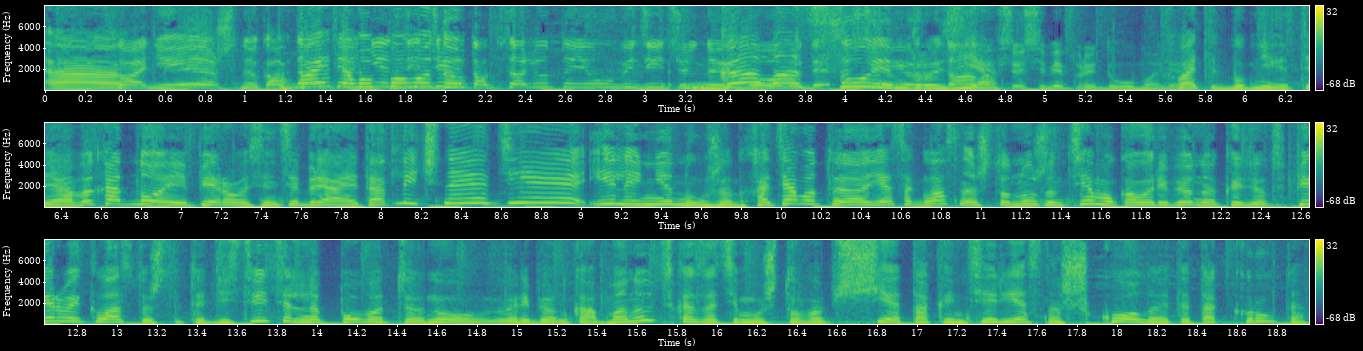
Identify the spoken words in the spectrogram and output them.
э, Конечно, когда По этому нет поводу детей, это абсолютно неубедительные голосуем, доводы. Друзья. все себе придумали. Хватит бубнить. А Выходной 1 сентября это отличная идея или не нужен? Хотя вот э, я согласна, что нужен тем, у кого ребенок идет в первый класс, потому что это действительно повод, э, ну, ребенка обмануть, сказать ему, что вообще так интересно, школа, это так круто.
